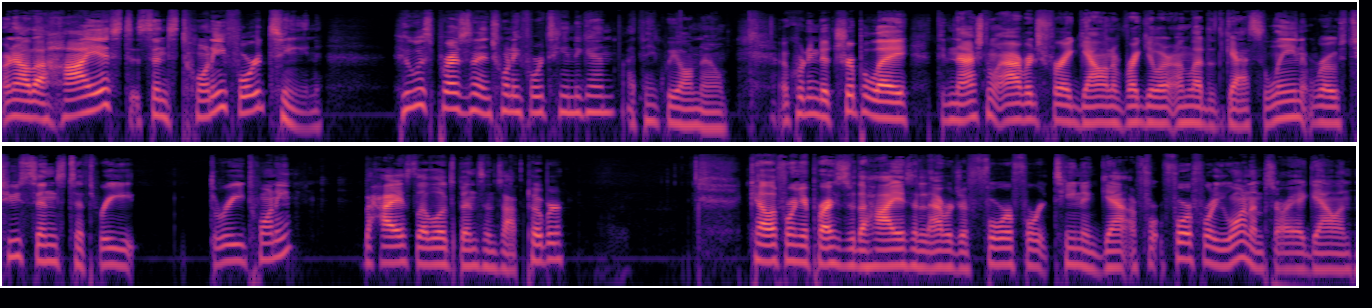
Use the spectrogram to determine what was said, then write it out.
are now the highest since 2014. Who was president in 2014 again? I think we all know. According to AAA, the national average for a gallon of regular unleaded gasoline rose 2 cents to 3 320, the highest level it's been since October. California prices are the highest at an average of 414 a ga- 441, I'm sorry, a gallon.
